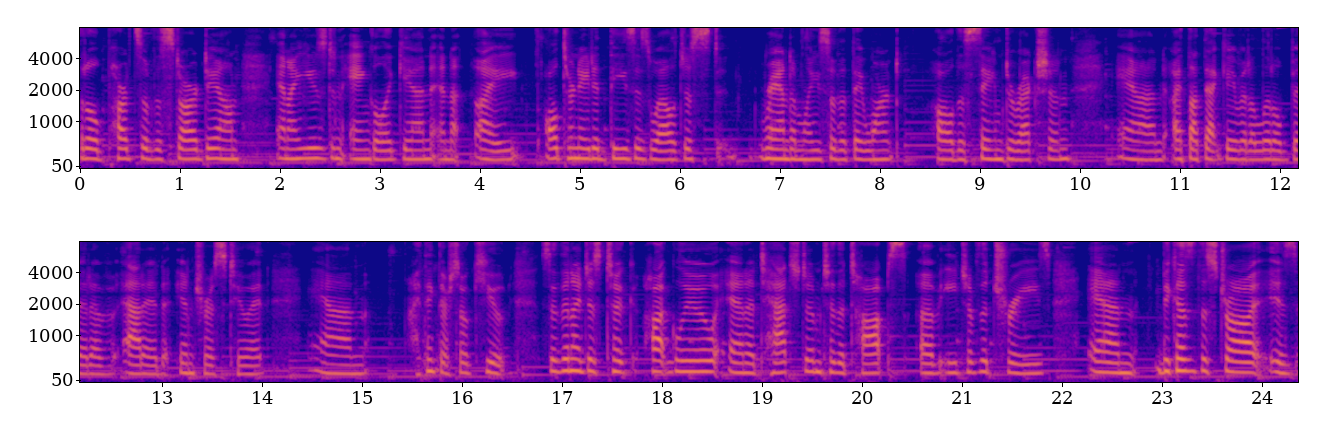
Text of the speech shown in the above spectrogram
little parts of the star down and I used an angle again and I alternated these as well just randomly so that they weren't all the same direction. And I thought that gave it a little bit of added interest to it. And I think they're so cute. So then I just took hot glue and attached them to the tops of each of the trees and because the straw is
